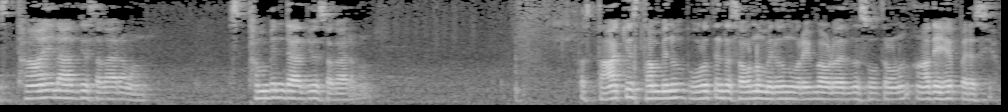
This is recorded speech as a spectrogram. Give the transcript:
സ്ഥായിലാദ്യ സകാരമാണ്. സ്തംഭിന്റെ ആദ്യം സകാരമാണ്. ഇപ്പൊ സ്ഥാക്ക് സ്തംഭിനും പൂർവത്തിന്റെ സവർണം വരുമെന്ന് പറയുമ്പോൾ അവിടെ വരുന്ന സൂത്രമാണ് ആദേഹ പരസ്യം.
